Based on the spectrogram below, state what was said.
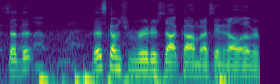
so th- this comes from Reuters.com, but I've seen it all over.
